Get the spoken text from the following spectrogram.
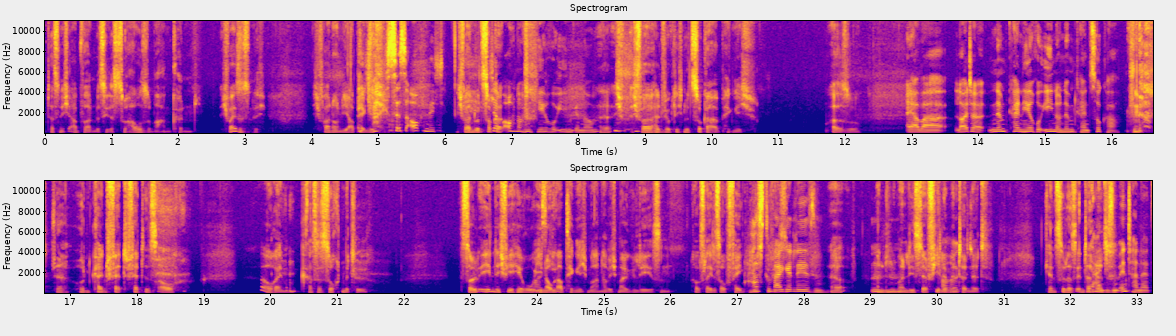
das nicht abwarten, bis sie das zu Hause machen können. Ich weiß es nicht. Ich war noch nie abhängig. ich weiß es auch nicht. Ich war nur Ich Zucker. habe auch noch ein Heroin genommen. Äh, ich, ich war halt wirklich nur zuckerabhängig. Also, Ey, aber Leute, nimmt kein Heroin und nimmt kein Zucker. ja, und kein Fett. Fett ist auch, auch ein krasses Suchtmittel. Soll ähnlich wie Heroin Was auch abhängig machen, habe ich mal gelesen. Aber vielleicht ist auch Fake News Hast du mal gelesen? Ja, man, man liest ja viel Verrückt. im Internet. Kennst du das Ja, Internet? in diesem Internet.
